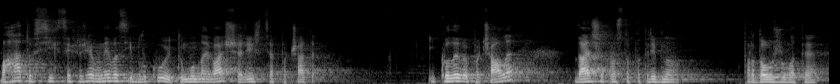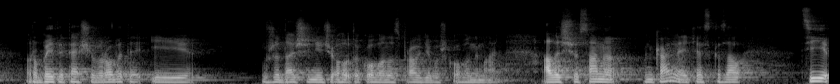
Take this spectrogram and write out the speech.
Багато всіх цих речей вони вас і блокують, тому найважча річ це почати. І коли ви почали, далі просто потрібно продовжувати робити те, що ви робите, і вже далі нічого такого насправді важкого немає. Але що саме унікальне, як я сказав, ці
